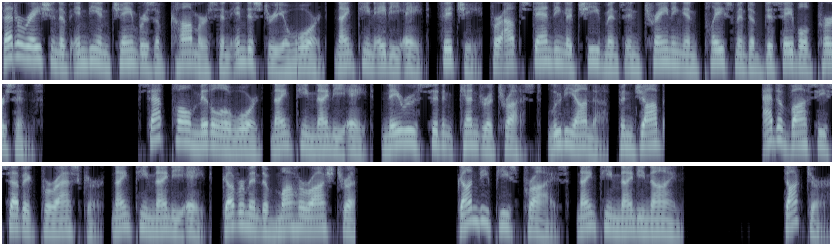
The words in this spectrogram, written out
Federation of Indian Chambers of Commerce and Industry Award, 1988, FICCI, for outstanding achievements in training and placement of disabled persons. Satpal Mittal Award, 1998, Nehru Siddhant Kendra Trust, Ludhiana, Punjab. Adivasi Sevak Puraskar, 1998, Government of Maharashtra Gandhi Peace Prize, 1999 Dr.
